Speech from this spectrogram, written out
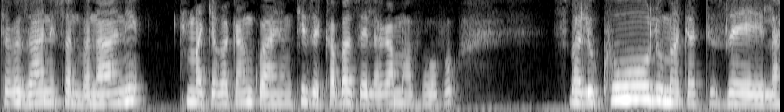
Thokozani sanibonani mageba kangwane mkhize khabazela kamavovo sibalukhulu makatuzela.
